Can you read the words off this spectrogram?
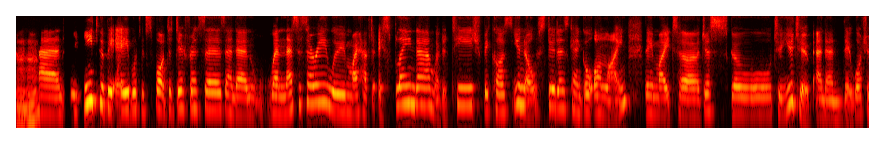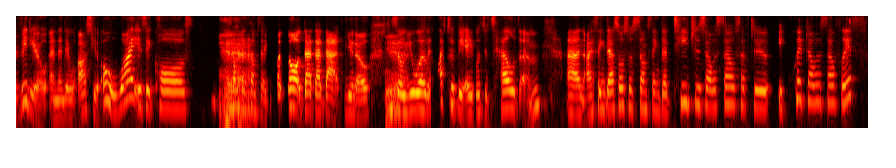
Mm-hmm. And we need to be able to spot the differences. And then when necessary, we might have to explain them, what to teach, because, you know, students can go online. They might uh, just go to YouTube and then they watch a video and then they will ask you, oh, why is it called yeah. something, something, but not that, that, that, you know? Yeah. So you will have to be able to tell them. And I think that's also something that teachers ourselves have to equip ourselves with.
